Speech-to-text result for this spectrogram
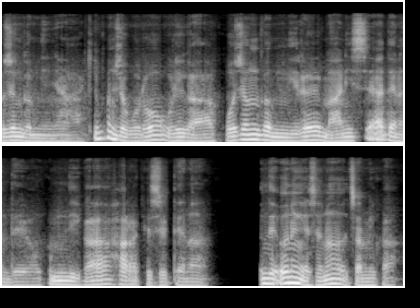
고정금리냐 기본적으로 우리가 고정금리를 많이 써야 되는데요. 금리가 하락했을 때는 근데 은행에서는 어쩝니까?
